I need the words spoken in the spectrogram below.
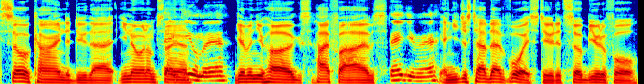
so kind to do that. You know what I'm saying? Thank you, man. Giving you hugs, high fives, Thank you, man. and you just have that voice, dude. It's so beautiful.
